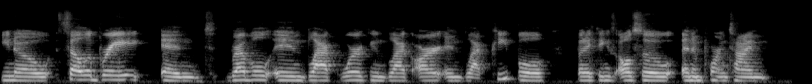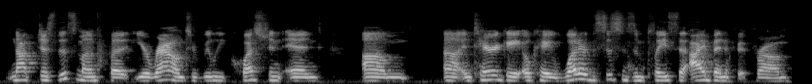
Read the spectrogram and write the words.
you know, celebrate and revel in Black work and Black art and Black people. But I think it's also an important time, not just this month, but year round, to really question and um, uh, interrogate okay, what are the systems in place that I benefit from?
